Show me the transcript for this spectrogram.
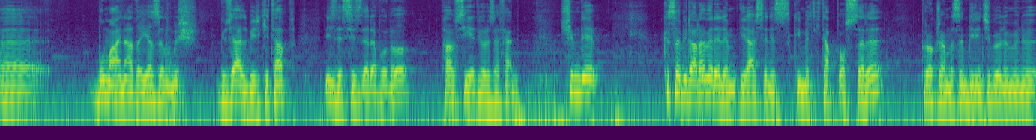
e, bu manada yazılmış güzel bir kitap. Biz de sizlere bunu tavsiye ediyoruz efendim. Şimdi kısa bir ara verelim dilerseniz kıymetli kitap dostları. Programımızın birinci bölümünü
